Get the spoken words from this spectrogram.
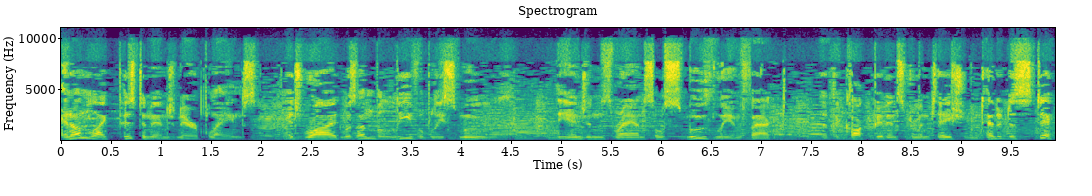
And unlike piston engine airplanes, its ride was unbelievably smooth. The engines ran so smoothly, in fact, that the cockpit instrumentation tended to stick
